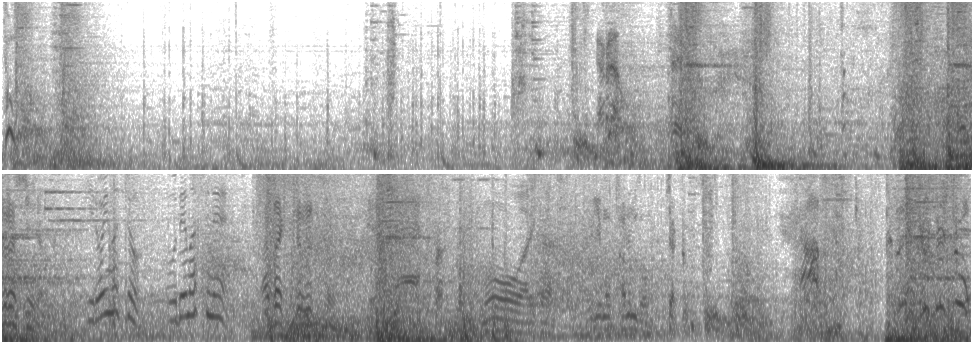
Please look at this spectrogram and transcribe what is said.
珍拾いましょう。お出ましね。叩き潰すもう終わりか次も頼むぞジャック。優勢しろ。余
